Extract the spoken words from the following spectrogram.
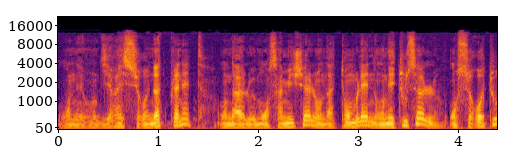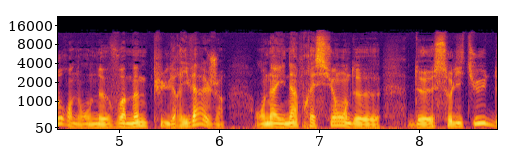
on dirait, sur une autre planète. On a le Mont Saint-Michel, on a Tomblaine, on est tout seul. On se retourne, on ne voit même plus le rivage. On a une impression de, de solitude.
